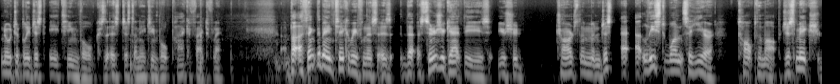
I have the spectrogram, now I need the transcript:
notably just 18 volt because it is just an 18 volt pack effectively. But I think the main takeaway from this is that as soon as you get these, you should charge them and just at least once a year top them up. Just make sure,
